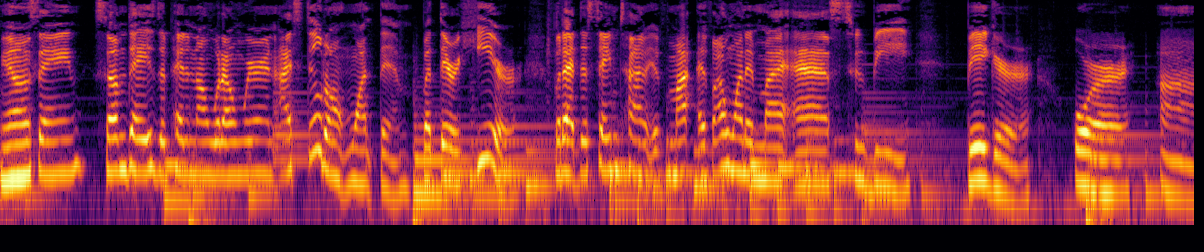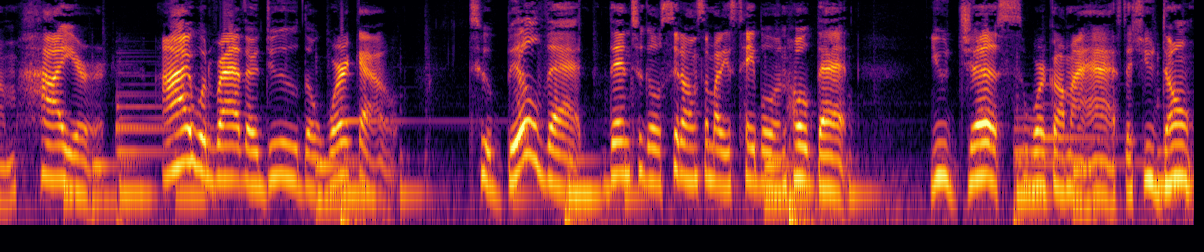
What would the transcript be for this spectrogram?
You know what I'm saying? Some days, depending on what I'm wearing, I still don't want them, but they're here. But at the same time, if my if I wanted my ass to be bigger or um, higher, I would rather do the workout to build that than to go sit on somebody's table and hope that you just work on my ass, that you don't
